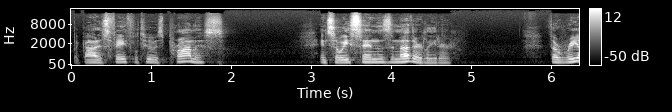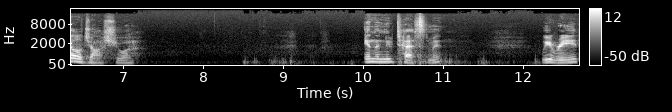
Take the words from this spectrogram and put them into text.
But God is faithful to his promise. And so he sends another leader, the real Joshua. In the New Testament, we read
